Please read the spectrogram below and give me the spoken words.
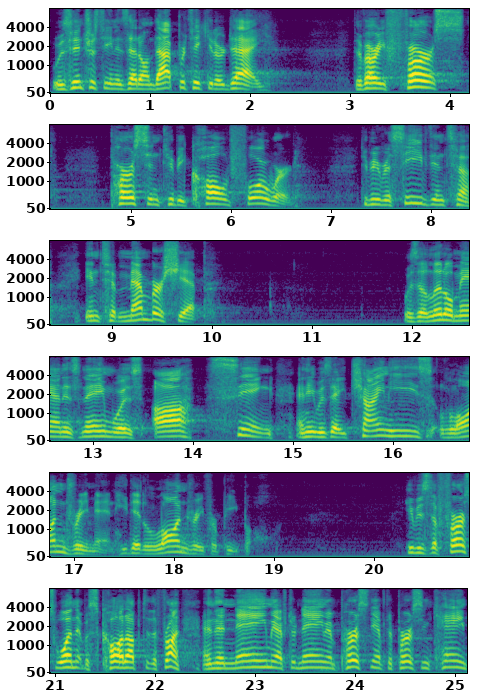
What was interesting is that on that particular day, the very first person to be called forward, to be received into, into membership, was a little man. His name was Ah Sing, and he was a Chinese laundryman. He did laundry for people. He was the first one that was called up to the front. And then name after name and person after person came,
